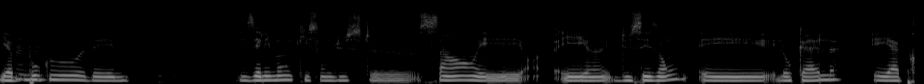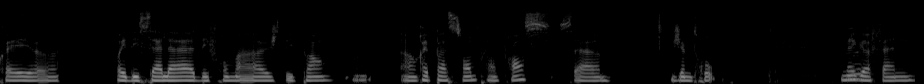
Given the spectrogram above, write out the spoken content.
Il y a mmh beaucoup des, des éléments qui sont juste sains et, et de saison et local. Et après, ouais, des salades, des fromages, des pains. un repas simple en France, ça, j'aime trop. Méga fan.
